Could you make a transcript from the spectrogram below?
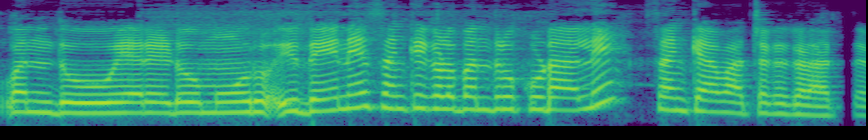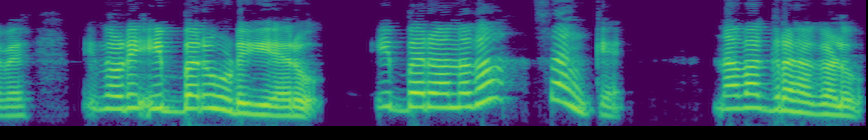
ಒಂದು, ಎರಡು, ಮೂರು, ಇದೇನೇ ಸಂಖ್ಯೆಗಳು ಬಂದರೂ ಕೂಡ ಅಲ್ಲಿ ಸಂಖ್ಯಾವಾಚಕಗಳಾಗ್ತವೆ. ಈಗ ನೋಡಿ, ಇಬ್ಬರು ಹುಡುಗಿಯರು. ಇಬ್ಬರು ಅನ್ನೋದು ಸಂಖ್ಯೆ. ನವಗ್ರಹಗಳು.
